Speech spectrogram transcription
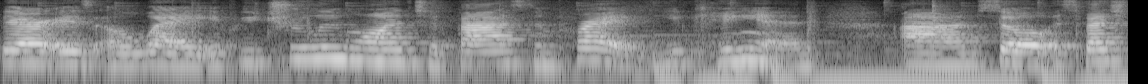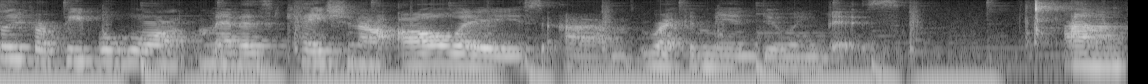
there is a way. If you truly want to fast and pray, you can. Um, so especially for people who are on medication, I always um, recommend doing this. Um,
